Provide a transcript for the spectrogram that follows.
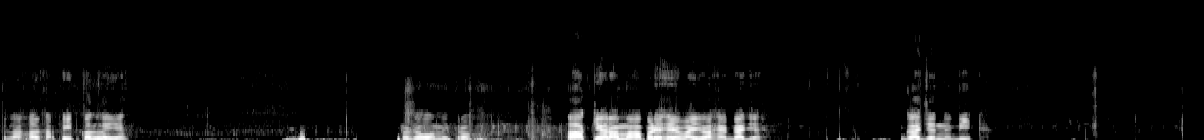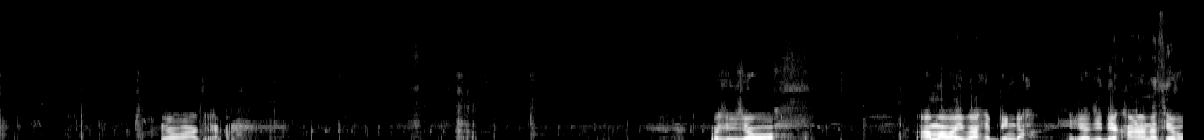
પેલા હરખા ફીટ કરી લઈએ. તો જુઓ મિત્રો, આ કેરામાં આપણે હે વાવ્યા હે ગાજર. ગાજર ને બીટ. જો આ કેરા પછી જો આમાં વાવ્યા છે ભીંડા. એ હજી દેખાણા નથી હવે,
